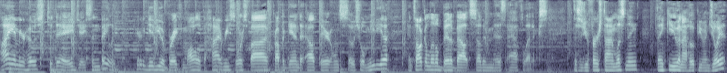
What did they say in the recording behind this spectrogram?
I am your host today, Jason Bailey, here to give you a break from all of the high resource 5 propaganda out there on social media and talk a little bit about Southern Miss athletics. If this is your first time listening, thank you and I hope you enjoy it.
